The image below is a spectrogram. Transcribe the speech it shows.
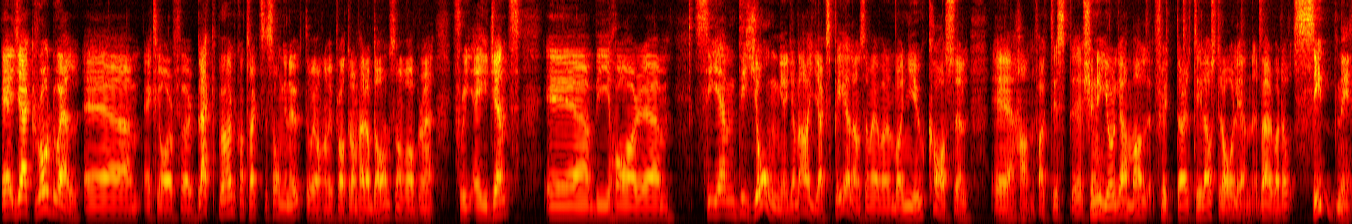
Eh, Jack Rodwell eh, är klar för Blackburn. Kontrakt säsongen ut. Det var honom vi pratade om häromdagen som var på Free Agent. Eh, vi har eh, CM de Jong, gamla Ajax-spelaren som även var Newcastle. Eh, han faktiskt eh, 29 år gammal, flyttar till Australien, värvad av Sydney.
